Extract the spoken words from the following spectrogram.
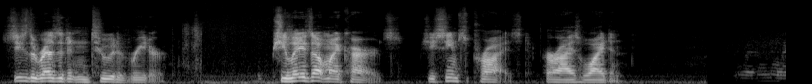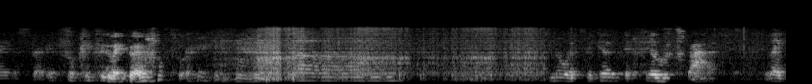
She's the resident intuitive reader. She lays out my cards. She seems surprised. Her eyes widen. I don't know why I just started so quickly like that. I'm sorry. um, no, it's because it feels fast. Like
